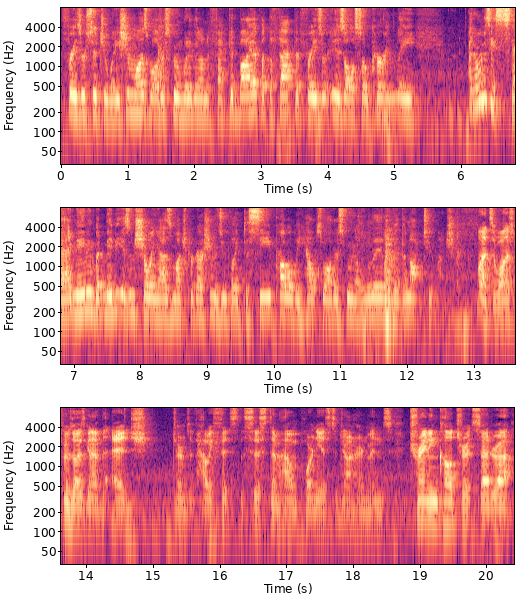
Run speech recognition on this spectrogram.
Fraser's situation was, Wotherspoon would have been unaffected by it. But the fact that Fraser is also currently, I don't want to say stagnating, but maybe isn't showing as much progression as you'd like to see, probably helps Wotherspoon a little bit, but not too much. Well, it's Wotherspoon's always going to have the edge in terms of how he fits the system, how important he is to John Herdman's training culture, etc.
